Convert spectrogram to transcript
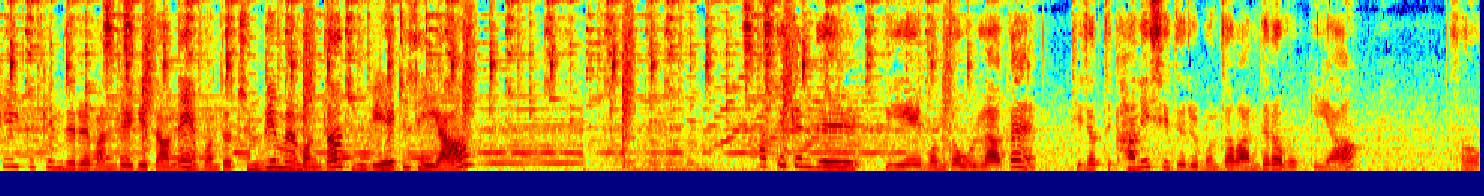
케이크 캔들을 만들기 전에 먼저 준비물 먼저 준비해 주세요. 하트 캔들 위에 먼저 올라갈 디저트 가니쉬들을 먼저 만들어 볼게요. 그래서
